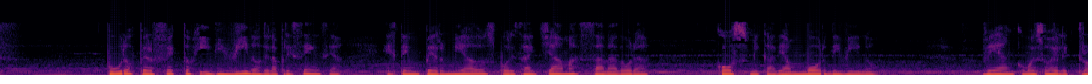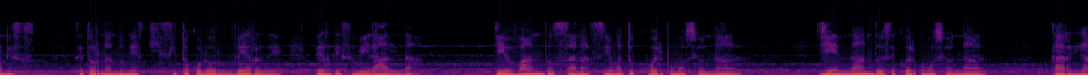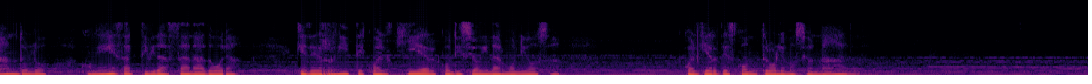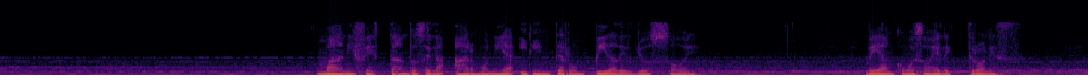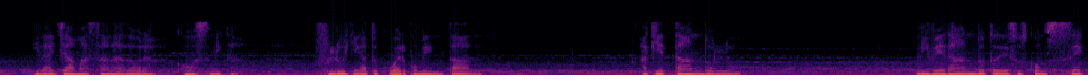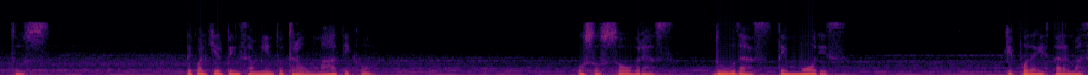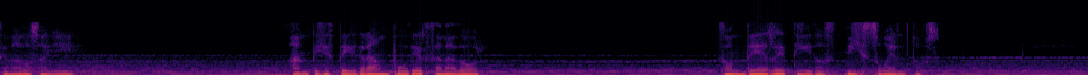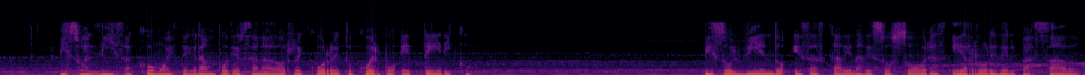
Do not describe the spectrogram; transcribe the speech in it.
puros, perfectos y divinos de la presencia estén permeados por esa llama sanadora cósmica de amor divino. Vean cómo esos electrones se tornan de un exquisito color verde, verde esmeralda, llevando sanación a tu cuerpo emocional, llenando ese cuerpo emocional, cargándolo con esa actividad sanadora que derrite cualquier condición inarmoniosa, cualquier descontrol emocional. Manifestándose la armonía ininterrumpida del yo soy. Vean cómo esos electrones y la llama sanadora cósmica fluyen a tu cuerpo mental, aquietándolo, liberándote de esos conceptos de cualquier pensamiento traumático o zozobras, dudas, temores que pueden estar almacenados allí ante este gran poder sanador son derretidos, disueltos. Visualiza cómo este gran poder sanador recorre tu cuerpo etérico, disolviendo esas cadenas de zozobras y errores del pasado.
